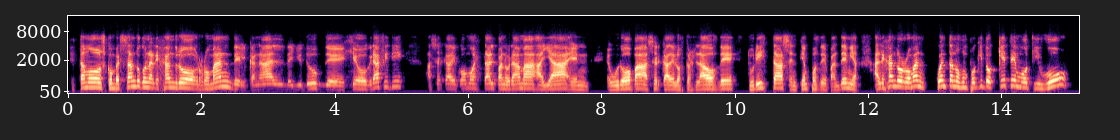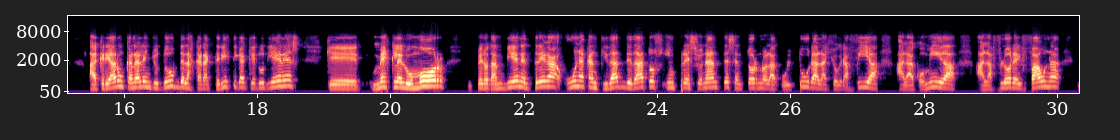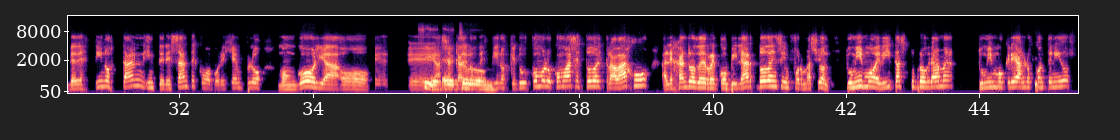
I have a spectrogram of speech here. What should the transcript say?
Estamos conversando con Alejandro Román del canal de YouTube de Geograffiti acerca de cómo está el panorama allá en, Europa acerca de los traslados de turistas en tiempos de pandemia. Alejandro Román, cuéntanos un poquito qué te motivó a crear un canal en YouTube de las características que tú tienes, que mezcla el humor, pero también entrega una cantidad de datos impresionantes en torno a la cultura, a la geografía, a la comida, a la flora y fauna de destinos tan interesantes como por ejemplo Mongolia o eh, acerca de los destinos que tú, ¿cómo, lo, ¿cómo haces todo el trabajo, Alejandro, de recopilar toda esa información? ¿Tú mismo editas tu programa? ¿Tú mismo creas los contenidos?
